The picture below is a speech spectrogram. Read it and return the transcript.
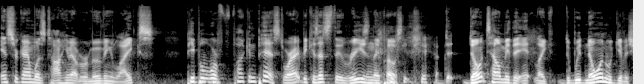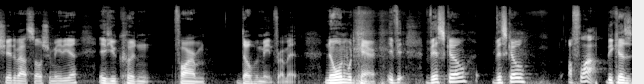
Instagram was talking about removing likes. People were fucking pissed, right? Because that's the reason they post. Yeah. D- don't tell me that it, like we, no one would give a shit about social media if you couldn't farm dopamine from it. No one would care. if it, VSCO, VSCO, a flop because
